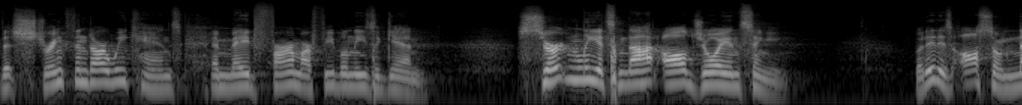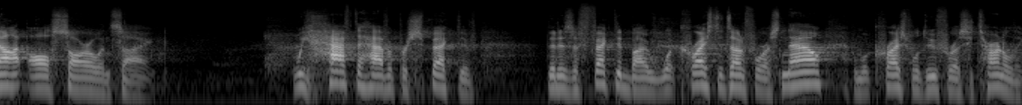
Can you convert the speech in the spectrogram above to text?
that strengthened our weak hands and made firm our feeble knees again? Certainly, it's not all joy and singing but it is also not all sorrow and sighing. We have to have a perspective that is affected by what Christ has done for us now and what Christ will do for us eternally.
